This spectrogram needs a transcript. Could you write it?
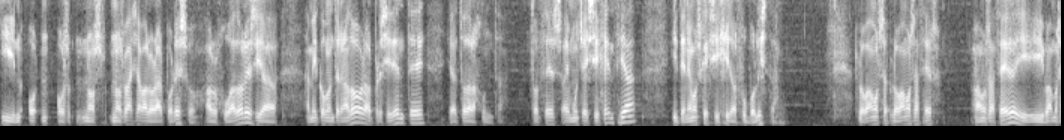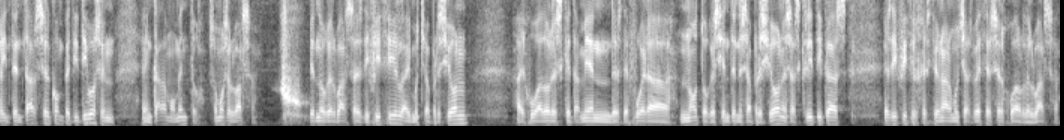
Y nos, nos vais a valorar por eso, a los jugadores y a, a mí como entrenador, al presidente y a toda la Junta. Entonces hay mucha exigencia y tenemos que exigir al futbolista. Lo vamos, lo vamos a hacer vamos a hacer y vamos a intentar ser competitivos en, en cada momento. Somos el Barça. Viendo que el Barça es difícil, hay mucha presión, hay jugadores que también desde fuera noto que sienten esa presión, esas críticas. Es difícil gestionar muchas veces ser jugador del Barça.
